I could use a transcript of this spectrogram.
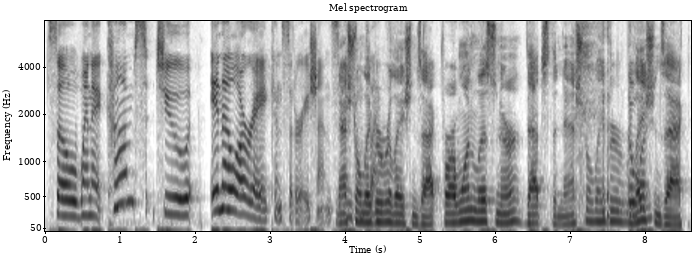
So, when it comes to NLRA considerations, National Labor Relations Act. For our one listener, that's the National Labor Relations Act.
